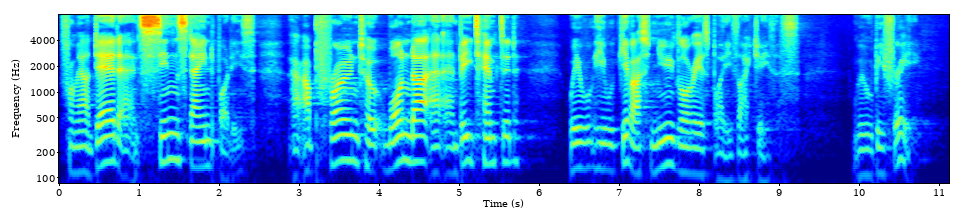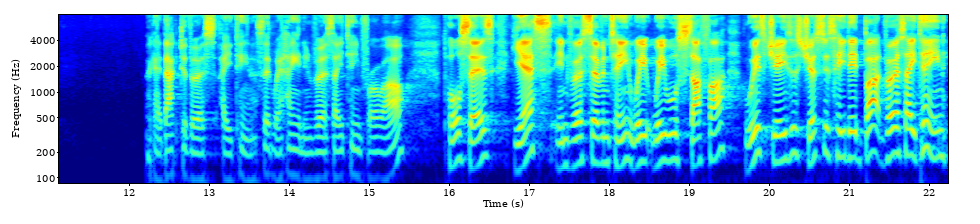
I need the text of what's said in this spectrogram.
from our dead and sin stained bodies, are prone to wander and be tempted will, he will give us new glorious bodies like Jesus. We will be free. Okay, back to verse 18. I said we're hanging in verse 18 for a while. Paul says, yes, in verse 17, we, we will suffer with Jesus just as he did. But verse 18,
